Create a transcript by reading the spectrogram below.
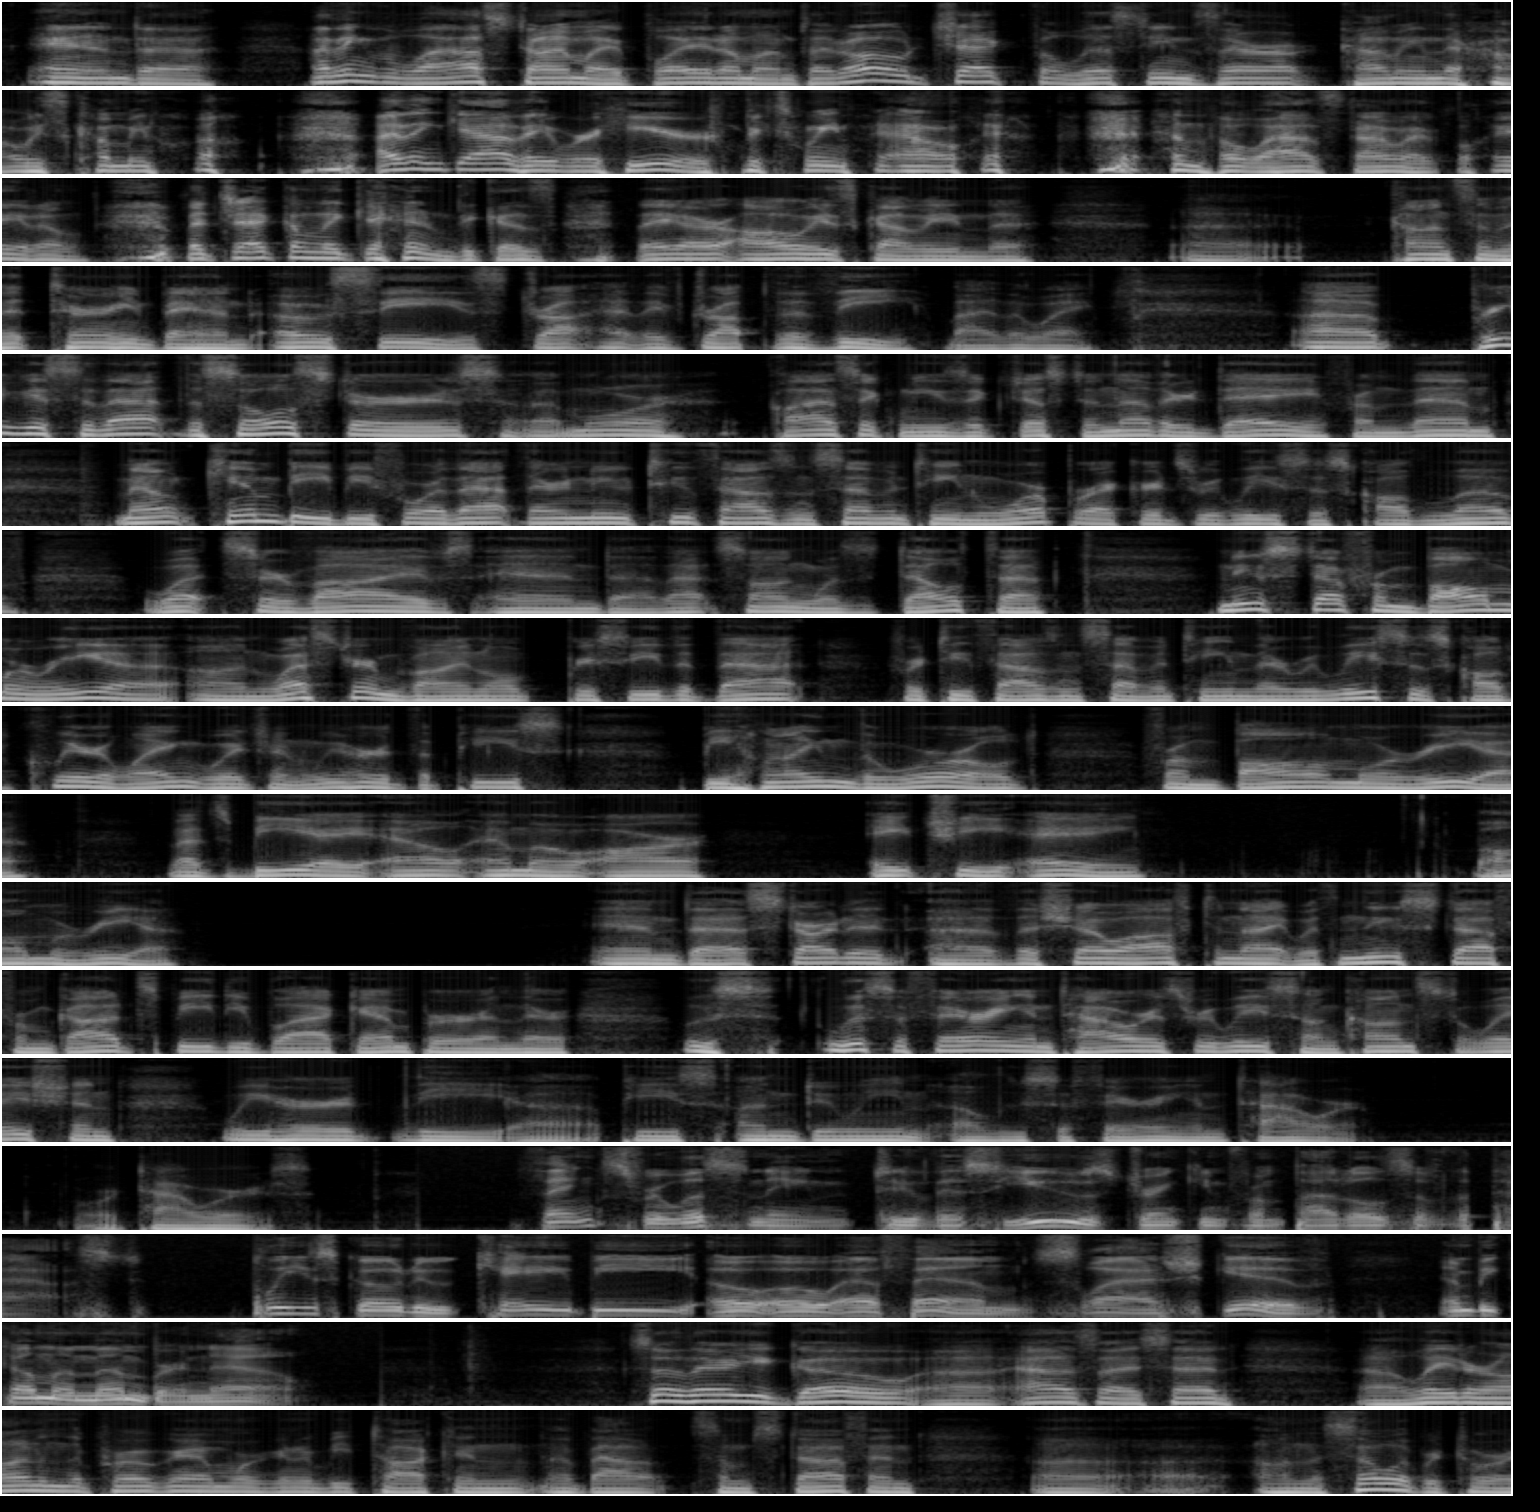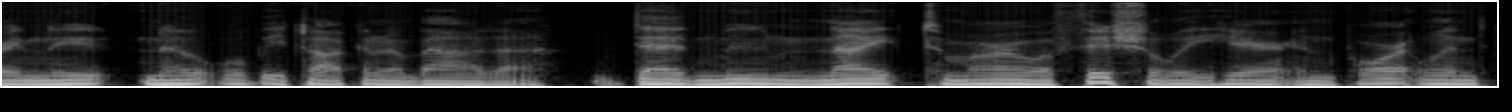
And uh, I think the last time I played them, I'm said, "Oh, check the listings; they're coming. They're always coming." I think yeah, they were here between now and the last time I played them. But check them again because they are always coming. The uh, consummate touring band OCs drop. They've dropped the V, by the way. Uh, previous to that, the Soul Stirrers, uh, more classic music. Just another day from them. Mount Kimbie before that, their new 2017 Warp Records release is called Love What Survives, and uh, that song was Delta. New stuff from Balmorhea on Western Vinyl preceded that for 2017. Their release is called Clear Language, and we heard the piece Behind the World from Balmorhea. That's B A L M O R H E A, Balmorhea and uh, started uh, the show off tonight with new stuff from Godspeed You Black Emperor and their Luc- Luciferian Towers release on Constellation. We heard the uh, piece Undoing a Luciferian Tower or Towers. Thanks for listening to this used Drinking from Puddles of the Past. Please go to kboofm slash give and become a member now. So there you go. Uh, as I said, uh, later on in the program, we're going to be talking about some stuff. And uh, uh on the celebratory note, we'll be talking about a Dead Moon Night tomorrow officially here in Portland.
